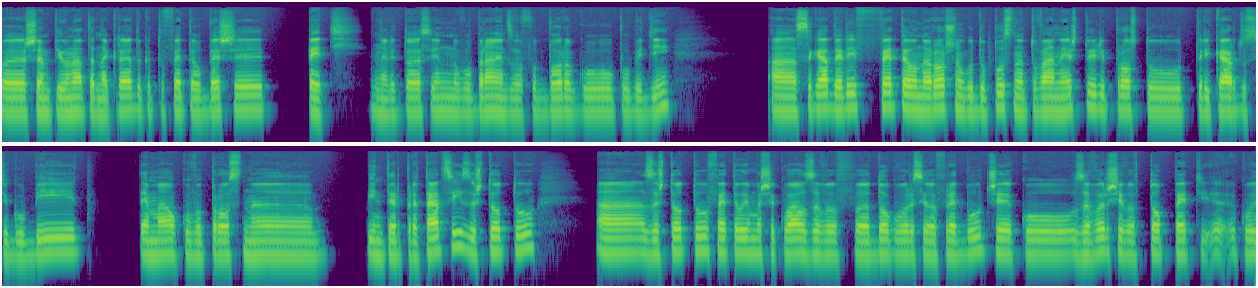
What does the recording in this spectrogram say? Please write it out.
а, шампионата накрая, докато Фетел беше пети. Нали, Тоест един новобранец в отбора го победи. А, сега дали Фетел нарочно го допусна това нещо или просто Рикардо се губи, е малко въпрос на интерпретации, защото а, защото Фетел имаше клауза в договора си в Red Bull, че ако завърши в топ 5, ако,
